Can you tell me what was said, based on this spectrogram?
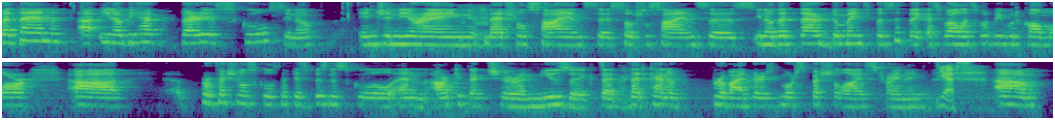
but then uh, you know we have various schools. You know, engineering, Mhm. natural sciences, social sciences. You know that they're domain specific as well as what we would call more. Uh, professional schools such as business school and architecture and music that, Right. that kind of provide very more specialized training. Yes. Um,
